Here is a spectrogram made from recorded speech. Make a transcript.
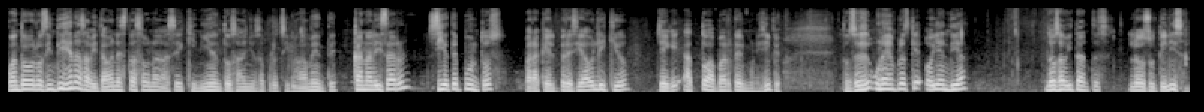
Cuando los indígenas habitaban esta zona hace 500 años aproximadamente, canalizaron siete puntos para que el preciado líquido llegue a toda parte del municipio. Entonces, un ejemplo es que hoy en día los habitantes los utilizan.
